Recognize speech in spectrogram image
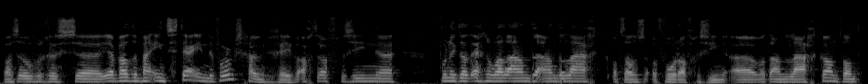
Was overigens, uh, ja, we hadden maar één ster in de vormschouwing gegeven. Achteraf gezien vond ik dat echt nog wel aan de, aan de laag, of dan vooraf gezien, wat aan de lage kant. Want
